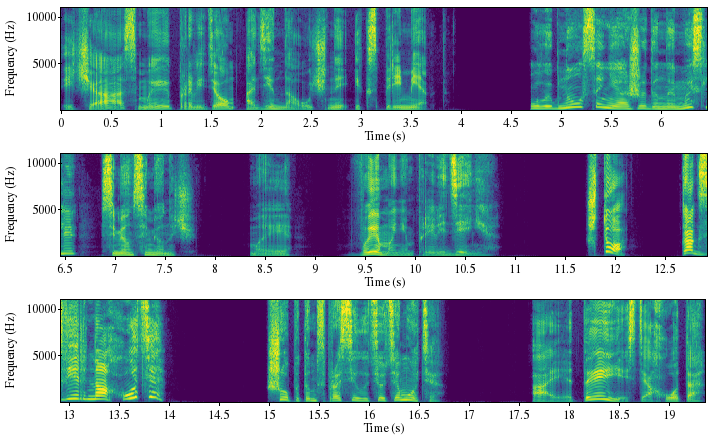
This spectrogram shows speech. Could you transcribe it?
«Сейчас мы проведем один научный эксперимент», — улыбнулся неожиданной мысли Семён Семёныч. «Мы выманим привидение». «Что?» Как зверь на охоте?» Шепотом спросила тетя Мотя. «А это и есть охота»,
